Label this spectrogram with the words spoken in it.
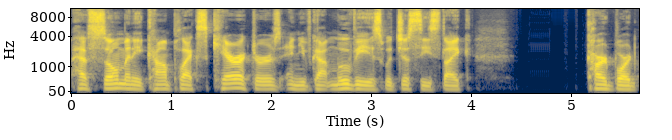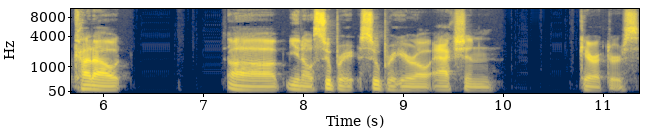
have so many complex characters. And you've got movies with just these like cardboard cutout uh you know super superhero action characters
